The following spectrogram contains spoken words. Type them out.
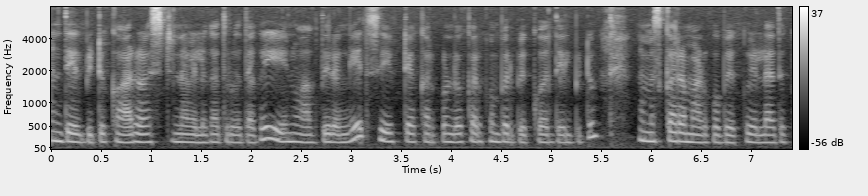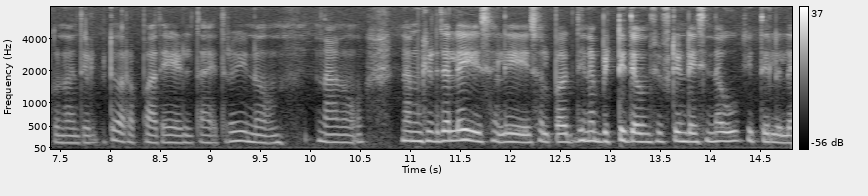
ಅಂತ ಹೇಳ್ಬಿಟ್ಟು ಕಾರು ಅಷ್ಟು ನಾವು ಎಲ್ಲಿಗಾದ್ರೂ ಹೋದಾಗ ಏನೂ ಆಗದಿರಂಗೆ ಸೇಫ್ಟಿಯಾಗಿ ಕರ್ಕೊಂಡೋಗಿ ಕರ್ಕೊಂಬರ್ಬೇಕು ಅಂತ ಹೇಳ್ಬಿಟ್ಟು ನಮಸ್ಕಾರ ಮಾಡ್ಕೋಬೇಕು ಎಲ್ಲದಕ್ಕೂ ಅಂತ ಹೇಳ್ಬಿಟ್ಟು ಅವರಪ್ಪ ಅದೇ ಹೇಳ್ತಾ ಇದ್ರು. ಇನ್ನು ನಾನು ನಮ್ಮ ಗಿಡದಲ್ಲೇ ಈ ಸಲ ಸ್ವಲ್ಪ ದಿನ ಬಿಟ್ಟಿದ್ದೆ, ಒಂದು ಫಿಫ್ಟೀನ್ ಡೇಸಿಂದ ಹೂ ಕಿತ್ತಿರಲಿಲ್ಲ,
